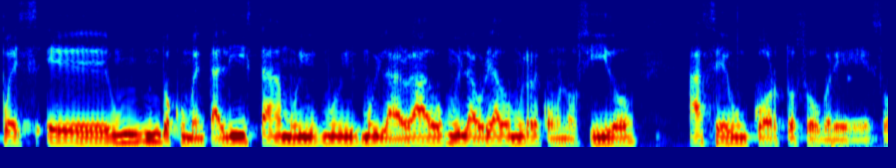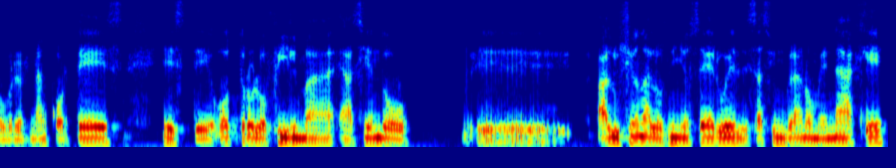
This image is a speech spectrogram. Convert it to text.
pues eh, un, documentalista muy, muy, muy laureado, muy laureado, muy reconocido, hace un corto sobre, sobre Hernán Cortés, este, otro lo filma haciendo eh, alusión a los niños héroes, les hace un gran homenaje.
